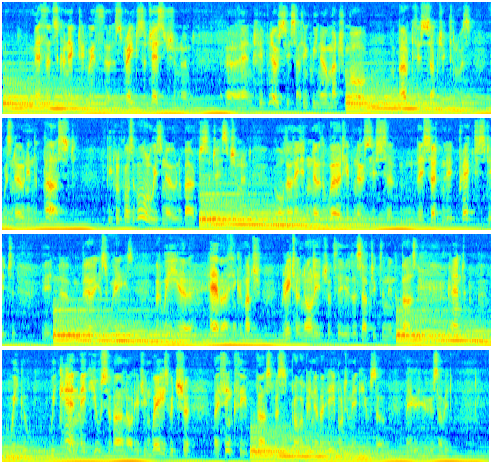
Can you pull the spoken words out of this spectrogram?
methods connected with straight suggestion and uh, and hypnosis. I think we know much more about this subject than was, was known in the past. People, of course, have always known about suggestion, and although they didn't know the word hypnosis, uh, they certainly practiced it in uh, various ways. But we uh, have, I think, a much greater knowledge of the, the subject than in the past, and we, we can make use of our knowledge in ways which uh, I think the past was probably never able to make use of, make use of it.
